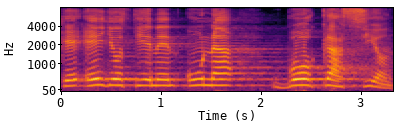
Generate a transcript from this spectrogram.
que ellos tienen una vocación.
